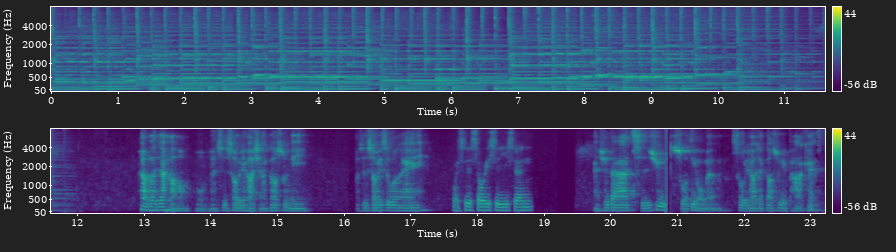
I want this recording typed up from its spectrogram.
Hello，大家好，我们是兽医好想告诉你，我是兽医师温 A，我是兽医师医生，感谢大家持续锁定我们兽医好想告诉你 Podcast，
